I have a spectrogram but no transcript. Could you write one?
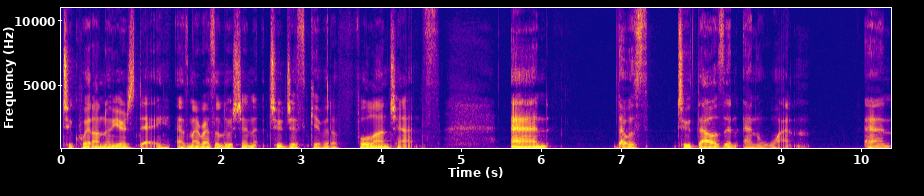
to quit on New Year's Day as my resolution to just give it a full on chance. And that was 2001. And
